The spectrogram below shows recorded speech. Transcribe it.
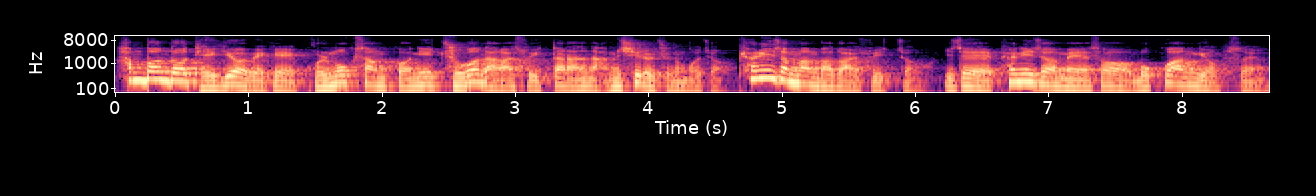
한 번 더 대기업에게 골목 상권이 죽어나갈 수 있다는 암시를 주는 거죠. 편의점만 봐도 알 수 있죠. 이제 편의점에서 못 구하는 게 없어요.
